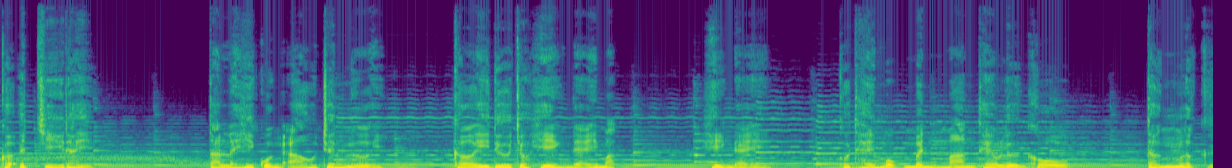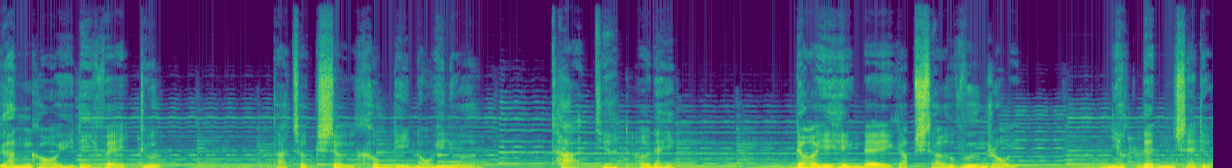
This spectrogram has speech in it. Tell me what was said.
có ích chi đây? Ta lấy quần áo trên người, cởi đưa cho hiền đệ mặc. Hiền đệ có thể một mình mang theo lương khô, tận lực gắn gỏi đi về trước. Ta thực sự không đi nổi nữa, thà chết ở đây. Đợi hiền đệ gặp sở vương rồi, nhất định sẽ được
